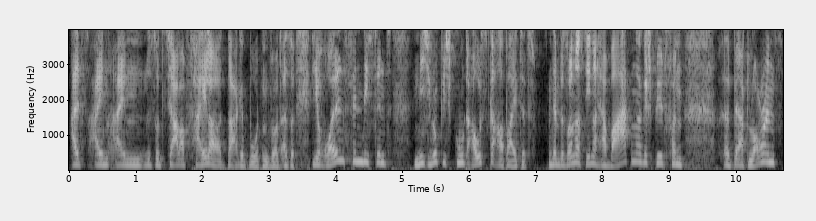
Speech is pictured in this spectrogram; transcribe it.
als ein, ein sozialer Pfeiler dargeboten wird. Also die Rollen, finde ich, sind nicht wirklich gut ausgearbeitet. Denn besonders jener Herr Wagner, gespielt von äh, Bert Lawrence,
